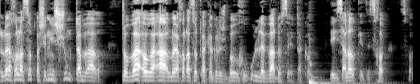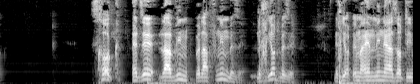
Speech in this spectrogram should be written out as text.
לא, יכול לעשות לשני שום דבר, טובה או רעה, לא יכול לעשות רק הקדוש ברוך הוא, הוא לבד עושה את הכל. והסעללתי את זה, צחוק, צחוק. צחוק, את זה להבין ולהפנים בזה, לחיות בזה. לחיות עם האמינה הזאתי,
